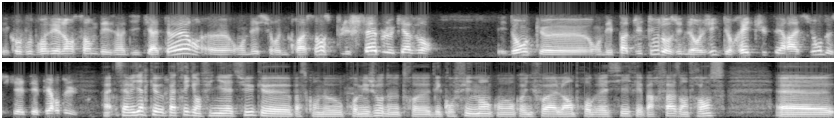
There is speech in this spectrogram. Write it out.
Et quand vous prenez l'ensemble des indicateurs, euh, on est sur une croissance plus faible qu'avant. Et donc, euh, on n'est pas du tout dans une logique de récupération de ce qui a été perdu. ça veut dire que, Patrick, on finit là-dessus, que, parce qu'on est au premier jour de notre déconfinement, encore une fois, lent, progressif et par phase en France, euh,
